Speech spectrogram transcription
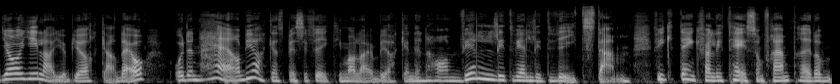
jag gillar ju björkar då och den här björken specifikt, Himalaya-björken, den har en väldigt, väldigt vit stam. Vilket är en kvalitet som framträder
